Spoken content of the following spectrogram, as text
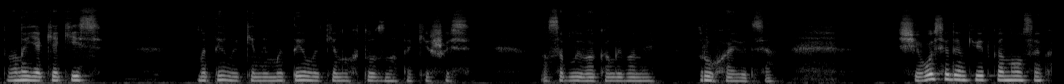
То вони як якісь метелики, не метелики, ну хто зна таке щось. Особливо, коли вони рухаються. Ще ось один квітконосик.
